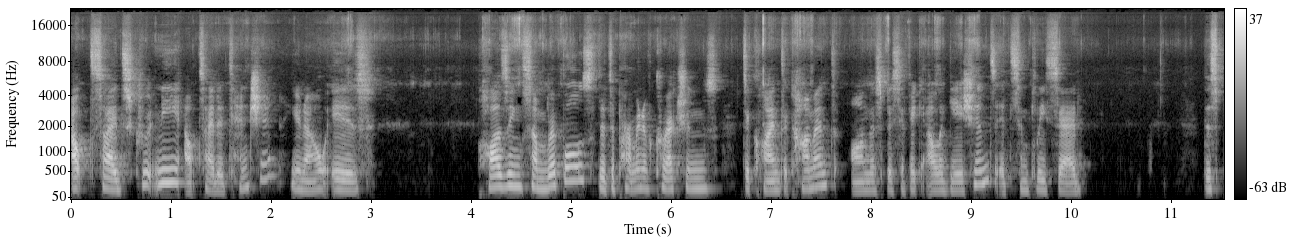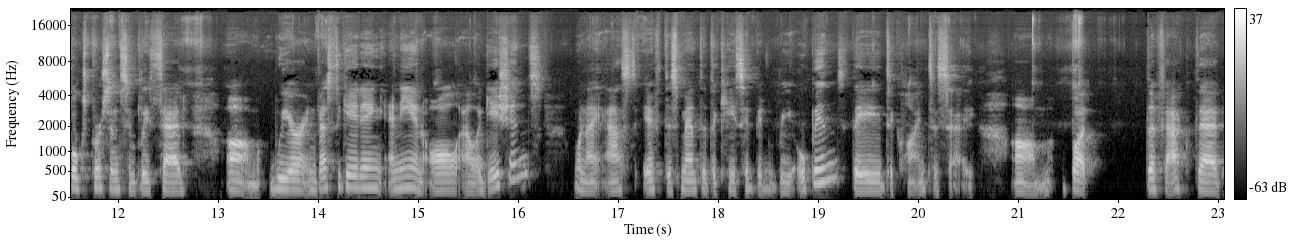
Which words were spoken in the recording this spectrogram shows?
outside scrutiny, outside attention, you know, is causing some ripples. The Department of Corrections declined to comment on the specific allegations. It simply said, the spokesperson simply said, um, We are investigating any and all allegations. When I asked if this meant that the case had been reopened, they declined to say. Um, but the fact that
